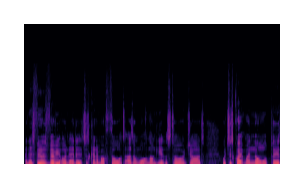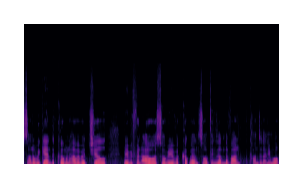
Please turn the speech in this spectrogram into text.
And this video is very unedited, it's just kind of my thoughts as I'm walking along here at the storage yard, which is quite my normal place on a weekend to come and have a bit chill, maybe for an hour or so, maybe have a couple and sort things out in the van. Can't do it anymore.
